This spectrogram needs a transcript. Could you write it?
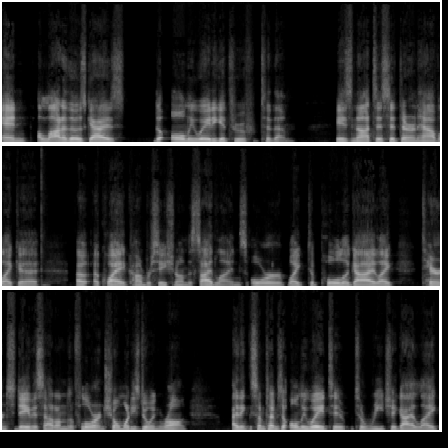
And a lot of those guys, the only way to get through to them is not to sit there and have like a a, a quiet conversation on the sidelines or like to pull a guy like Terence Davis out on the floor and show him what he's doing wrong. I think sometimes the only way to to reach a guy like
